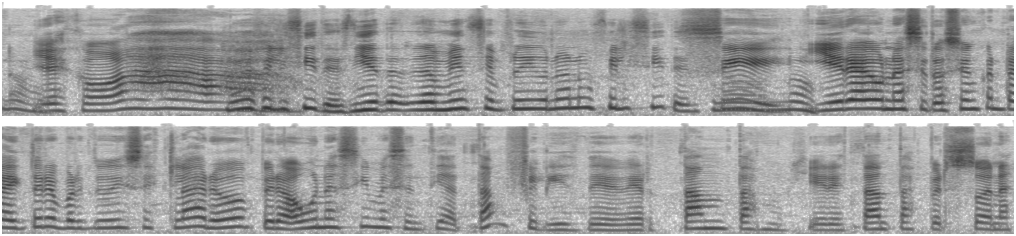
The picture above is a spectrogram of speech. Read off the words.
no. Y es como, ah. No me felicites. Yo también siempre digo, no, no me felicites. Sí, no, no. y era una situación contradictoria porque tú dices, claro, pero aún así me sentía tan feliz de ver tantas mujeres, tantas personas.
